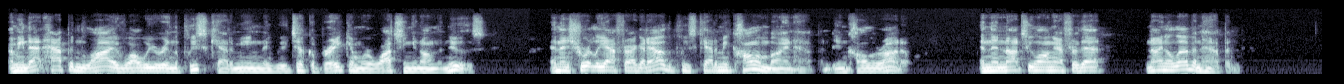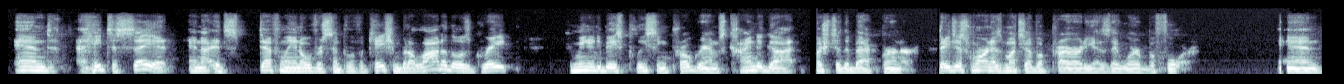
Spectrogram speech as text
I mean, that happened live while we were in the police academy, and we took a break and we're watching it on the news. And then shortly after I got out of the police academy, Columbine happened in Colorado. And then not too long after that, 9 11 happened. And I hate to say it, and it's definitely an oversimplification, but a lot of those great community based policing programs kind of got pushed to the back burner. They just weren't as much of a priority as they were before. And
